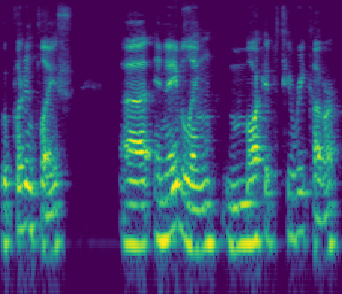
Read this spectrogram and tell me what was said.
were put in place uh, enabling markets to recover.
